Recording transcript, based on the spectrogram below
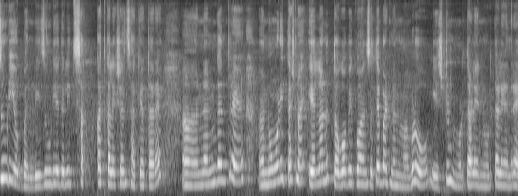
ಝೂಡಿಯೋಗೆ ಬಂದ್ವಿ. ಝೂಡಿಯೋದಲ್ಲಿ ಸಖತ್ ಕಲೆಕ್ಷನ್ಸ್ ಹಾಕಿರ್ತಾರೆ. ನನಗಂತ್ರೆ ನೋಡಿದ ತಕ್ಷಣ ಎಲ್ಲನೂ ತೊಗೋಬೇಕು ಅನಿಸುತ್ತೆ ಬಟ್ ನನ್ನ ಮಗಳು ಎಷ್ಟು ನೋಡ್ತಾಳೆ ನೋಡ್ತಾಳೆ ಅಂದರೆ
